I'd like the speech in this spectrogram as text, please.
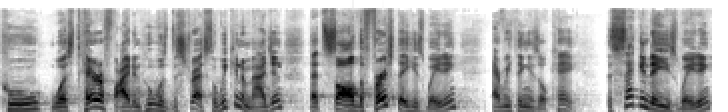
who was terrified and who was distressed. So we can imagine that Saul, the first day he's waiting, everything is okay. The second day he's waiting,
